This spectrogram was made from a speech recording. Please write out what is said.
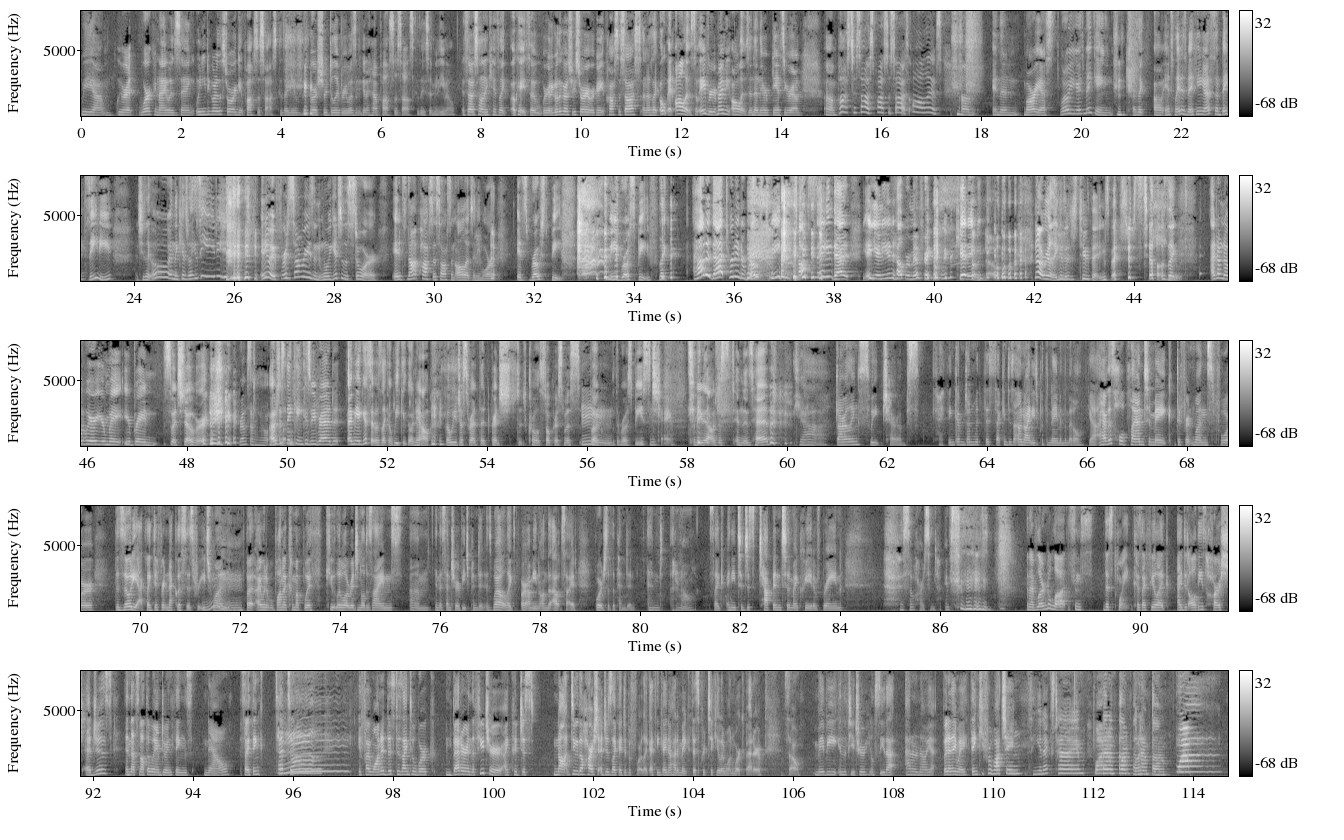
We um we were at work and I was saying we need to go to the store and get pasta sauce because I knew the grocery delivery wasn't gonna have pasta sauce because they sent me an email. And so I was telling the kids like, okay, so we're gonna go to the grocery store, we're gonna get pasta sauce, and I was like, oh, and olives. So Avery, remind me olives, and then they were dancing around, um, pasta sauce, pasta sauce, olives. Um, and then Mari asked, what are you guys making? I was like, uh, oh, Aunt Elena's making us some baked ziti. And she's like, oh, and the kids were like, ziti. anyway, for some reason, when we get to the store, it's not pasta sauce and olives anymore. It's roast beef. we need roast beef. Like, how did that turn into roast beef? Stop saying that. You needed help remembering what we were kidding. Oh, no. Not really, because it's just two things, but it's just still, I was like, Cute. I don't know where your ma- your brain switched over. Roast. I was just meatloaf. thinking because we read. I mean, I guess it was like a week ago now, but we just read the Grinch Stole Christmas book Mm. with the roast beast. Okay. So maybe that was just in his head. Yeah. Darling sweet cherubs. I think I'm done with this second design. Oh no, I need to put the name in the middle. Yeah, I have this whole plan to make different ones for the zodiac, like different necklaces for each one. Mm. But I would want to come up with cute little original designs um, in the center of each pendant as well, like or I mean on the outside borders of the pendant. And I don't know. It's like I need to just tap into my creative brain. It's so hard sometimes. And I've learned a lot since this point because I feel like I did all these harsh edges, and that's not the way I'm doing things now. So I think, ta da! If I wanted this design to work better in the future, I could just not do the harsh edges like I did before. Like, I think I know how to make this particular one work better. So maybe in the future you'll see that. I don't know yet. But anyway, thank you for watching. See you next time.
